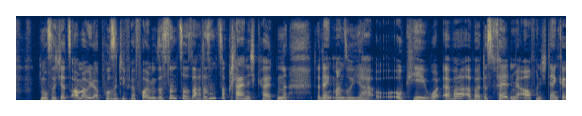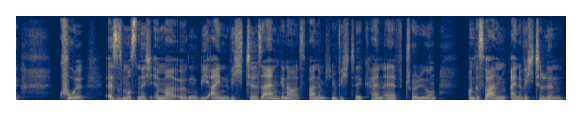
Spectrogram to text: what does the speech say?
Muss ich jetzt auch mal wieder positiv hervorheben. Das sind so Sachen, das sind so Kleinigkeiten. Ne? Da denkt man so, ja, okay, whatever. Aber das fällt mir auf und ich denke, cool. Es muss nicht immer irgendwie ein Wichtel sein. Genau, es war nämlich ein Wichtel, kein Elf, Entschuldigung. Und es war eine Wichtelin.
